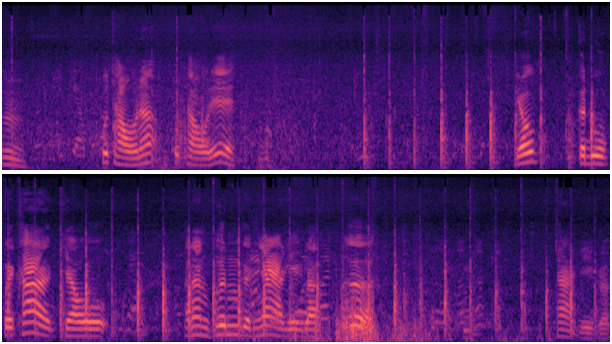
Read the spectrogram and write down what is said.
อืมมีเกี่ยว ผู้เฒ่านะผู้เฒ่าเดิเดี๋ยวกระดูกไปฆ่าเกี่ยวอันนั้นเพิ่นก็ยากอีกละเออยากอีกละ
